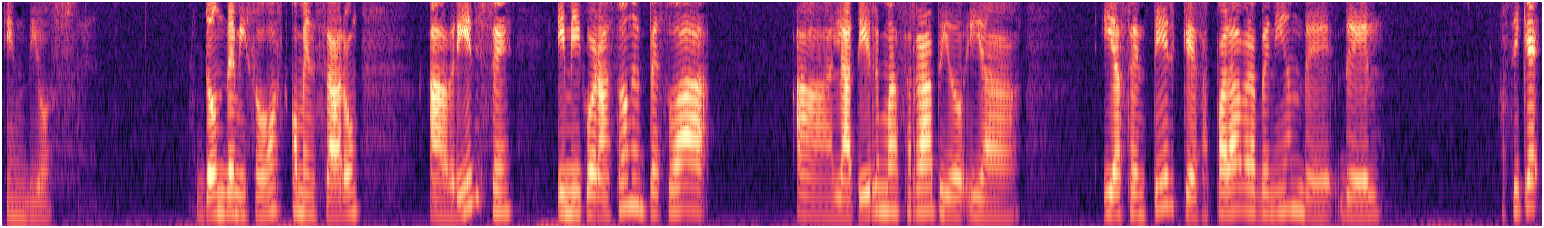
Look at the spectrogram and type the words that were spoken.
en Dios. Donde mis ojos comenzaron a abrirse y mi corazón empezó a, a latir más rápido y a y a sentir que esas palabras venían de, Él. Así que,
